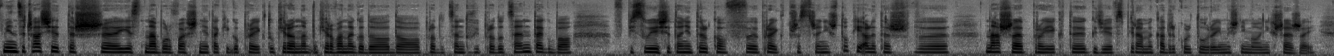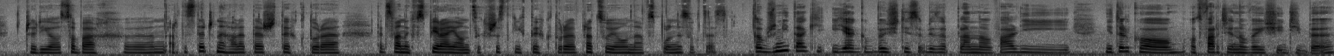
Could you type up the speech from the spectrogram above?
W międzyczasie też jest nabór właśnie takiego projektu kierowanego do, do producentów i producentek, bo wpisuje się to nie tylko w projekt przestrzeni sztuki, ale też w nasze projekty, gdzie wspieramy kadry kultury i myślimy o nich szerzej, czyli o osobach artystycznych, ale też tych, które tak zwanych wspierających, wszystkich tych, które pracują na wspólny sukces. To brzmi tak, jakbyście sobie zaplanowali nie tylko otwarcie nowej siedziby,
